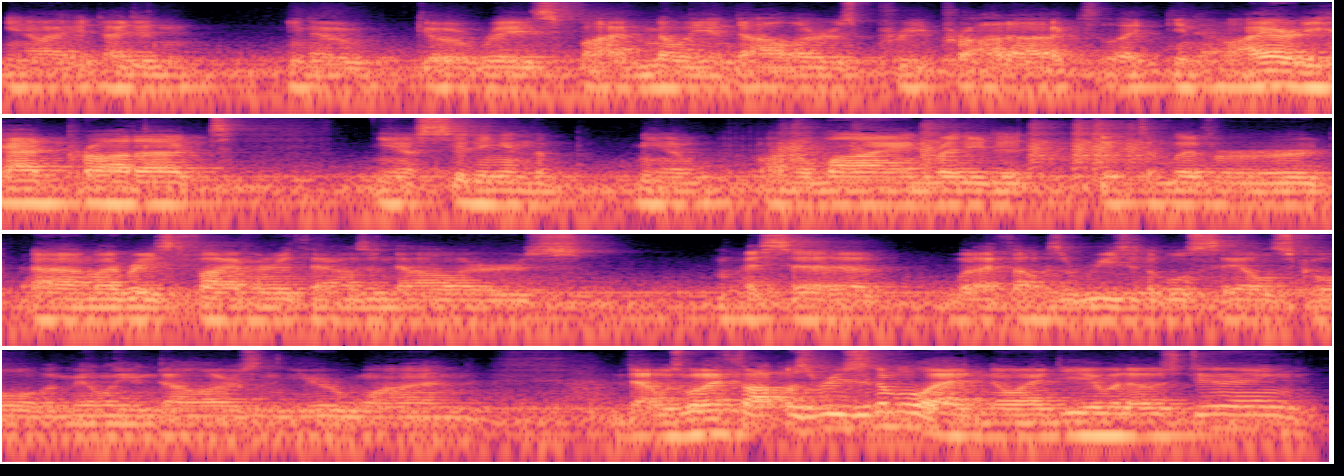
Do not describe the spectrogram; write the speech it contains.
You know, I, I didn't, you know, go raise five million dollars pre-product. Like, you know, I already had product, you know, sitting in the, you know, on the line ready to get delivered. Um, I raised five hundred thousand dollars. I set a what I thought was a reasonable sales goal of a million dollars in year one. That was what I thought was reasonable. I had no idea what I was doing.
